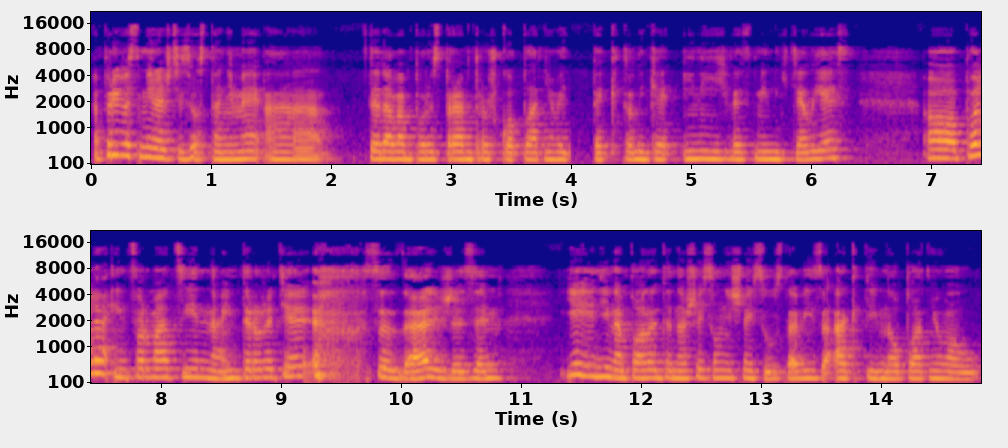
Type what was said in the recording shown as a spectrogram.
A pri vesmíre ešte zostaneme a teda vám porozprávam trošku o platňovej tektonike iných vesmírnych telies. O, podľa informácií na internete sa zdá, že Zem je jediná planéta našej slnečnej sústavy s aktívnou platňovou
